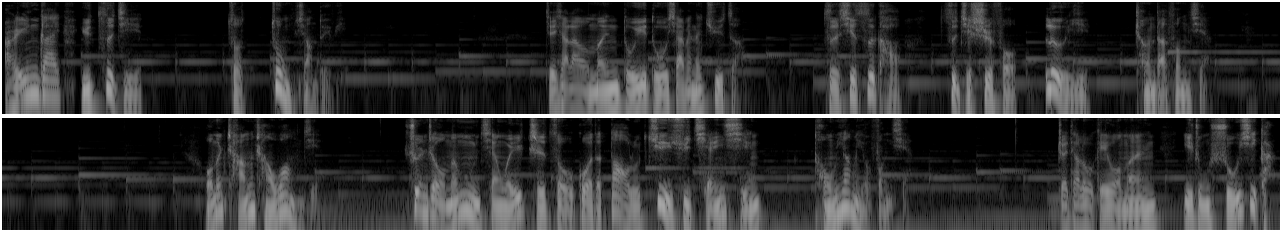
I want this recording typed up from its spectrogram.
而应该与自己做纵向对比。接下来，我们读一读下面的句子，仔细思考自己是否乐意承担风险。我们常常忘记，顺着我们目前为止走过的道路继续前行，同样有风险。这条路给我们一种熟悉感，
